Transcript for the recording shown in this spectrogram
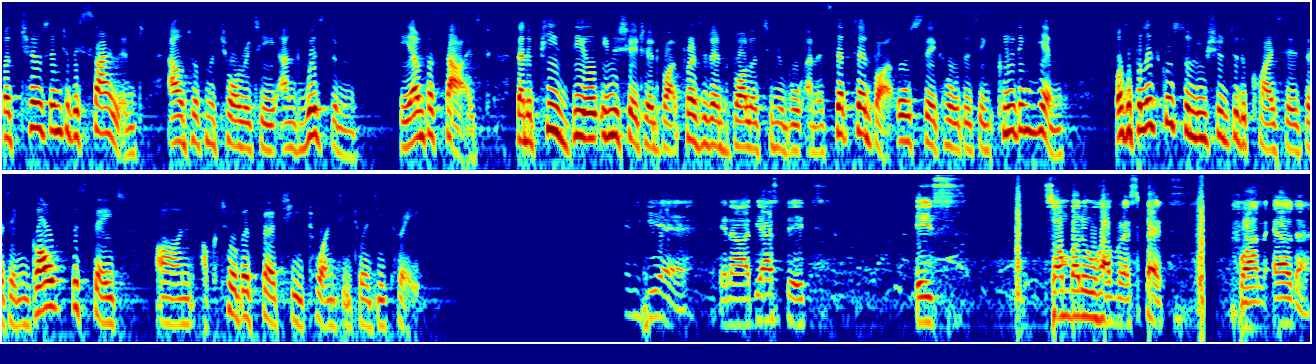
but chosen to be silent out of maturity and wisdom. He emphasized that a peace deal initiated by President Bola Tinubu and accepted by all stakeholders, including him, was a political solution to the crisis that engulfed the state on October 30, 2023. In here in our dear state is somebody who have respect for an elder.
